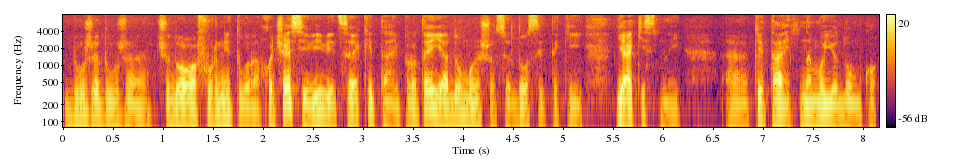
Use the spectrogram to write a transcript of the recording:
дуже-дуже чудова фурнітура. Хоча Сівіві це Китай. Проте я думаю, що це досить такий якісний е, Китай, на мою думку.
